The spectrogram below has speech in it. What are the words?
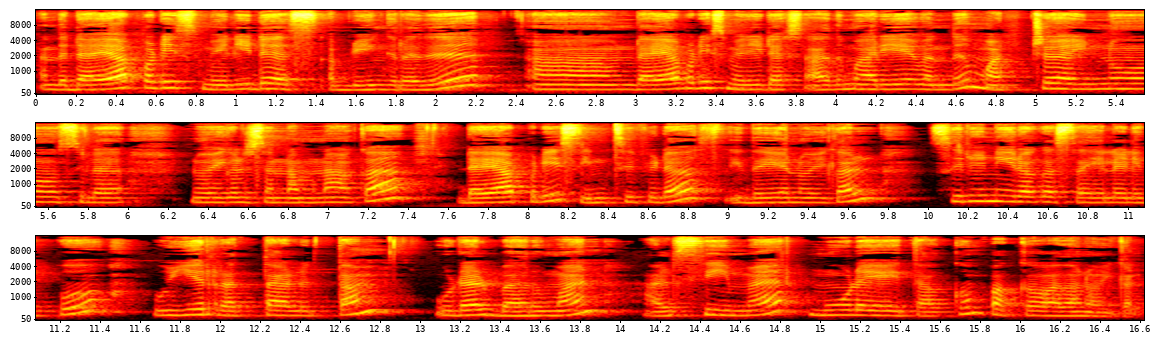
அந்த டயாபடிஸ் மெலிடஸ் அப்படிங்கிறது டயாபடிஸ் மெலிடஸ் அது மாதிரியே வந்து மற்ற இன்னும் சில நோய்கள் சொன்னோம்னாக்கா டயாபடிஸ் இன்சிஃபிடஸ் இதய நோய்கள் சிறுநீரக செயலிழப்பு உயிர் இரத்த அழுத்தம் உடல் பருமன் அல்சீமர் மூளையை தாக்கும் பக்கவாத நோய்கள்.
